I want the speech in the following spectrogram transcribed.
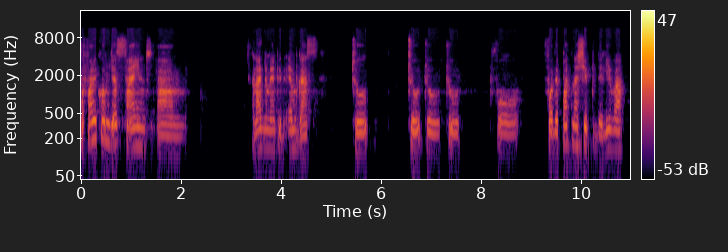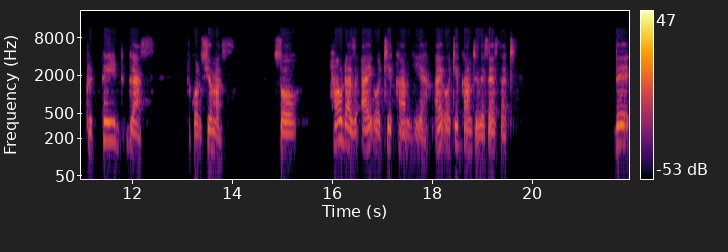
Safaricom just signed um, an agreement with M-Gas to to to to for for the partnership to deliver prepaid gas to consumers. So how does IoT come here? IoT comes in the sense that the,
